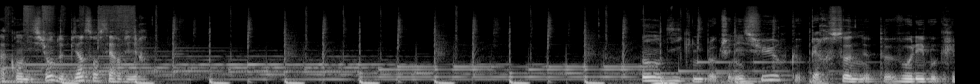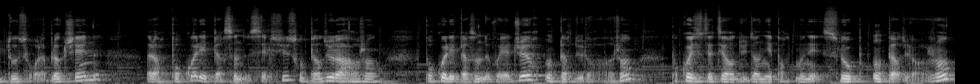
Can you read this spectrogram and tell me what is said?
à condition de bien s'en servir. On dit qu'une blockchain est sûre, que personne ne peut voler vos cryptos sur la blockchain. Alors pourquoi les personnes de Celsius ont perdu leur argent? Pourquoi les personnes de Voyager ont perdu leur argent? Pourquoi les utilisateurs du dernier porte-monnaie Slope ont perdu leur argent?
